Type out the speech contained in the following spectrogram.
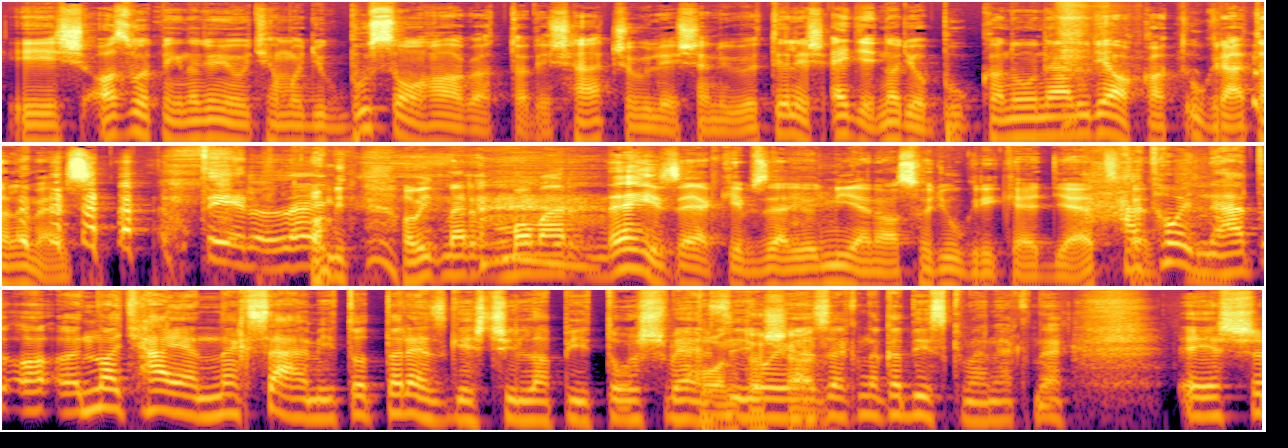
és az volt még nagyon jó, hogyha mondjuk buszon hallgattad, és hátsó ülésen ültél, és egy-egy nagyobb bukkanónál ugye akadt, ugrált a lemez. Tényleg. Amit, amit már ma már nehéz elképzelni, hogy milyen az, hogy ugrik egyet. Hát Tehát... hogyne, hát a, a nagy high számított a rezgéscsillapítós verziója Pontosan. ezeknek a diszkmeneknek. És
